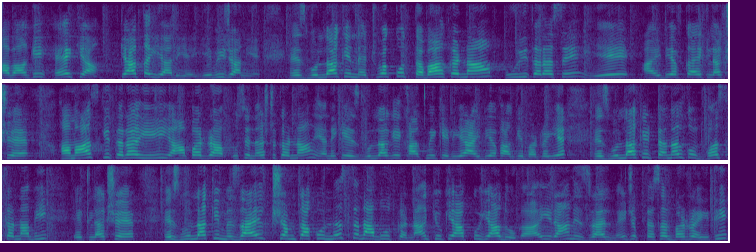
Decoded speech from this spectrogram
अब आगे है क्या? क्या तैयारी है? ये भी जानिए। हिजबुल्ला के नेटवर्क को तबाह करना पूरी तरह से ये आईडीएफ का एक लक्ष्य है। हमास की तरह ही यहाँ पर उसे नष्ट करना, यानी कि हिजबुल्ला के खात्मे के लिए आईडीएफ आगे बढ़ रही है। हिजबुल्ला के टनल को ध्वस्त करना भी एक लक्ष्य है। हिजबुल्ला की मिसाइल क्षमता को नस्त नाबूद करना, क्योंकि आपको याद होगा, ईरान इसराइल में जब टसल बढ़ रही थी,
